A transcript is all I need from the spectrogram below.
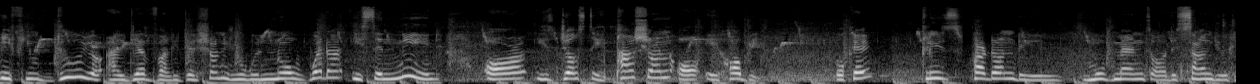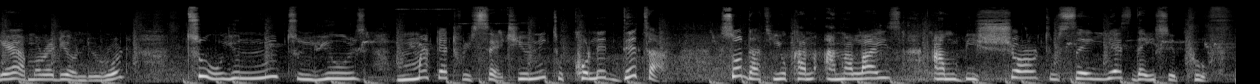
If you do your idea validation you will know whether it's a need or it's just a passion or a hobby. Okay? Please pardon the movement or the sound you hear. I'm already on the road. Two, you need to use market research. You need to collect data so that you can analyze and be sure to say, yes, there is a proof.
